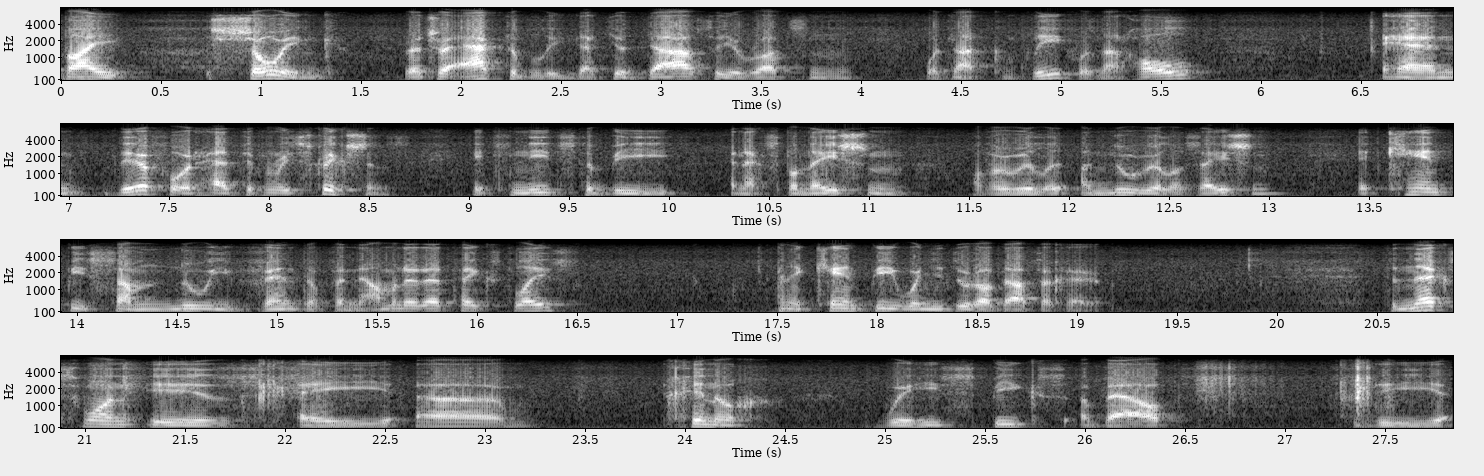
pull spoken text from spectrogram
by showing retroactively that your das or your ratzon was not complete, was not whole, and therefore it has different restrictions. It needs to be an explanation of a, real, a new realization. It can't be some new event or phenomena that takes place. And it can't be when you do Rav Acher. The next one is a um, chinuch where he speaks about the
